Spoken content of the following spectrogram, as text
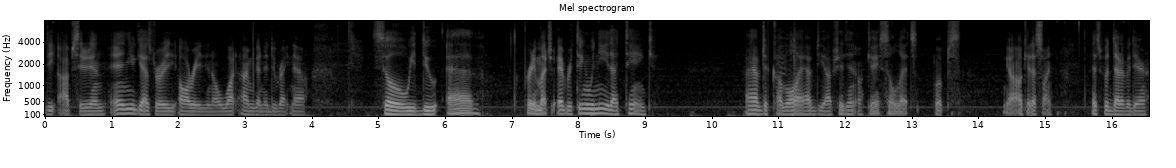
the obsidian and you guys already already know what I'm gonna do right now. So we do have pretty much everything we need I think. I have the cobble I have the obsidian okay so let's whoops. Yeah okay that's fine. Let's put that over there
